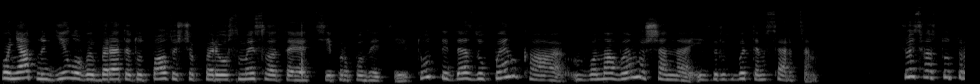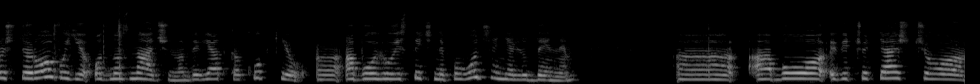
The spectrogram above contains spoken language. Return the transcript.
понятне діло, ви берете тут паузу, щоб переосмислити ці пропозиції. Тут іде зупинка, вона вимушена і з розбитим серцем. Щось вас тут розчаровує однозначно. Дев'ятка кубків або егоїстичне поводження людини, або відчуття, що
